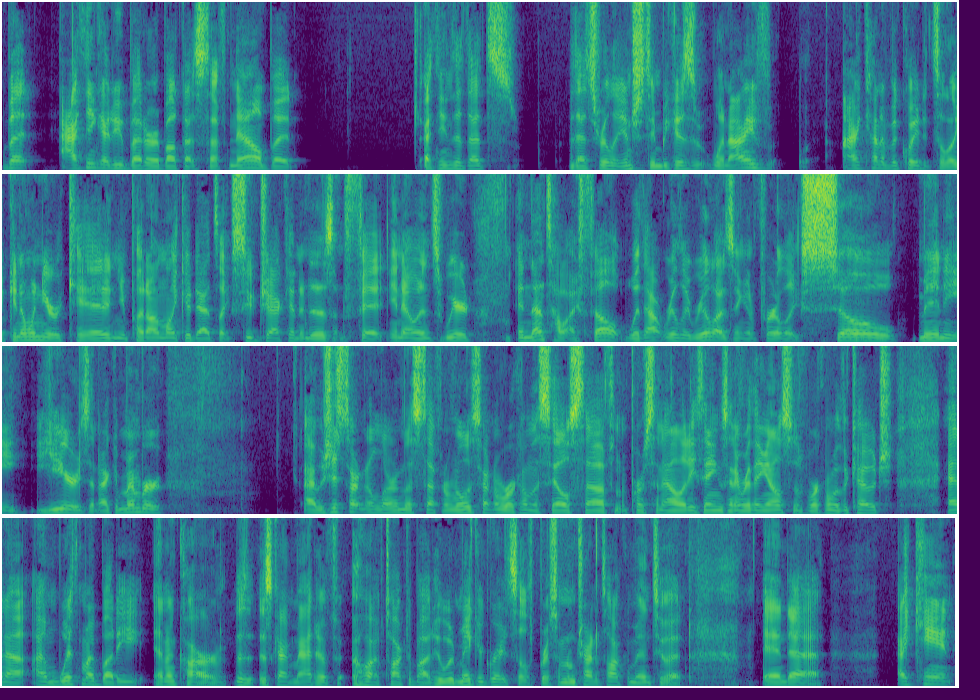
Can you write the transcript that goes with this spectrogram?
but I think I do better about that stuff now. But I think that that's that's really interesting because when I've I kind of equate it to like you know when you're a kid and you put on like your dad's like suit jacket and it doesn't fit, you know, and it's weird. And that's how I felt without really realizing it for like so many years. And I can remember I was just starting to learn this stuff and really starting to work on the sales stuff and the personality things and everything else. I was working with a coach, and uh, I'm with my buddy in a car. This, this guy Matt, who, who I've talked about, who would make a great salesperson. I'm trying to talk him into it, and uh, I can't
